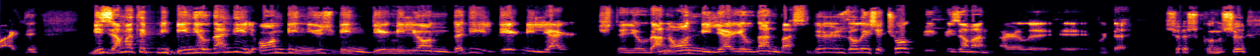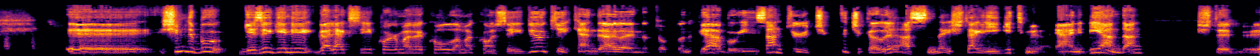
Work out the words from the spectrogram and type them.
vardı. Biz ama tabii bin yıldan değil 10 bin, 100 bin, 1 milyon da değil 1 milyar işte yıldan 10 milyar yıldan bahsediyoruz. Dolayısıyla çok büyük bir zaman aralığı e, burada söz konusu. Ee, şimdi bu gezegeni, galaksiyi koruma ve kollama konseyi diyor ki kendi aralarında toplanıp ya bu insan türü çıktı çıkalı aslında işler iyi gitmiyor. Yani bir yandan işte e,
